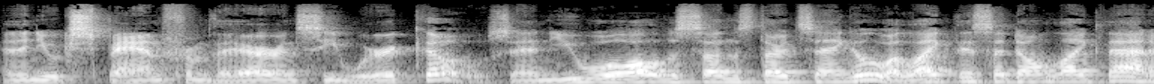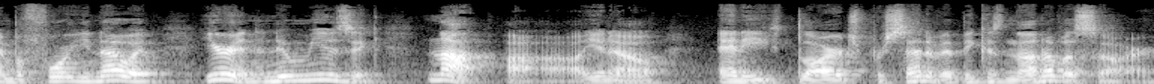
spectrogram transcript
And then you expand from there and see where it goes. And you will all of a sudden start saying, Oh, I like this, I don't like that. And before you know it, you're into new music. Not, uh, you know, any large percent of it, because none of us are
